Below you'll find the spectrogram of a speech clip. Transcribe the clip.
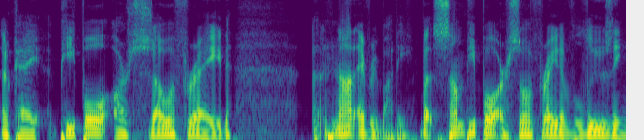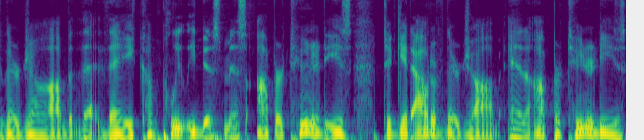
Okay? People are so afraid uh, not everybody, but some people are so afraid of losing their job that they completely dismiss opportunities to get out of their job and opportunities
